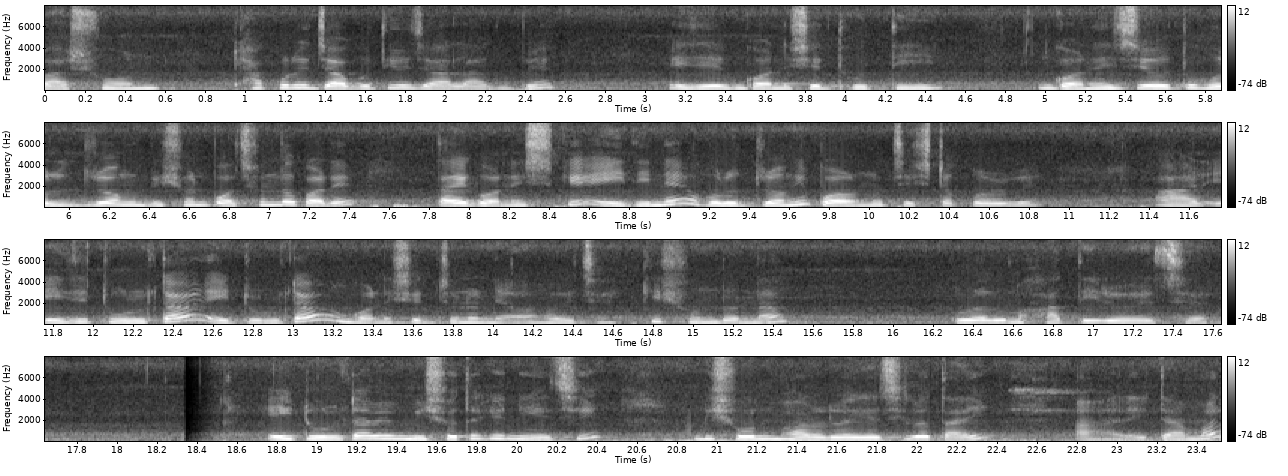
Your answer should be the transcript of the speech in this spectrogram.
বাসন, ঠাকুরের যাবতীয় যা লাগবে। এই যে গণেশের ধুতি। গণেশ যেহেতু হলুদ রং ভীষণ পছন্দ করে, তাই গণেশকে এই দিনে হলুদ রঙই পরানোর চেষ্টা করবে। আর এই যে টুলটা, এই টুলটা গণেশের জন্য নেওয়া হয়েছে। কি সুন্দর না? পুরো একদম হাতি রয়েছে। এই টুলটা আমি মিশো থেকে নিয়েছি। ভীষণ ভালো লেগেছিল তাই। আর এটা আমার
